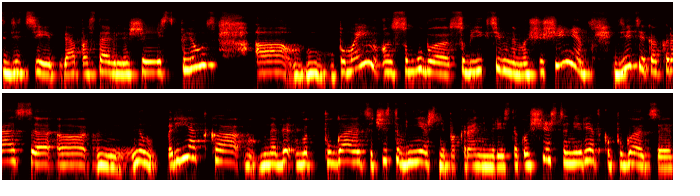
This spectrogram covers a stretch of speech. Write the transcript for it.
детей, да, поставили 6+. А, по моим э, сугубо субъективным ощущениям, дети как раз э, ну, редко вот, пугаются, чисто внешне, по крайней мере, есть такое ощущение, что они редко пугаются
